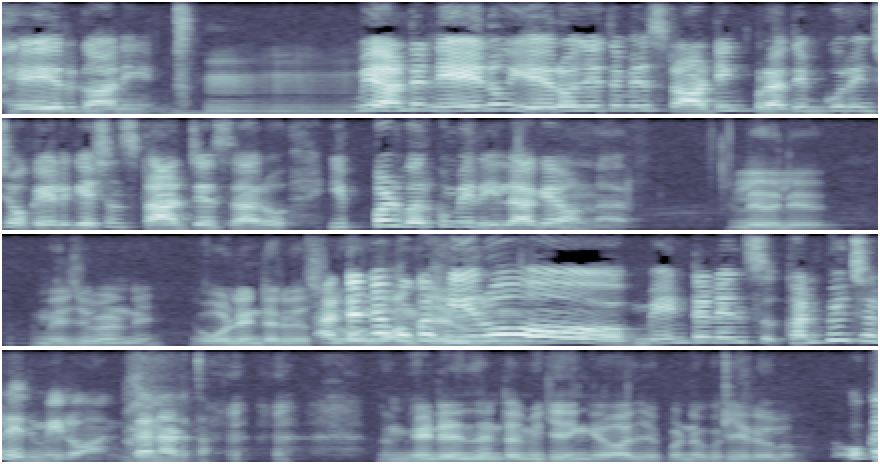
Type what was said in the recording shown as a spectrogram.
హెయిర్ కానీ. మ్మ్. మీ అంటే నేను ఏ రోజైతే మీరు స్టార్టింగ్ ప్రదీప్ గురించి ఒక ఎలిగేషన్ స్టార్ట్ చేశారో ఇప్పటి వరకు మీరు ఇలాగే ఉన్నారు. లేదు లేదు. మీరు చూడండి ఓల్డ్ ఇంటర్వ్యూస్ అంటే నాకు ఒక హీరో మెయింటెనెన్స్ కనిపించలేదు మీలో దాని అర్థం. మెయింటెనెన్స్ అంటే మీకు ఏం కావాలి చెప్పండి ఒక హీరోలో ఒక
